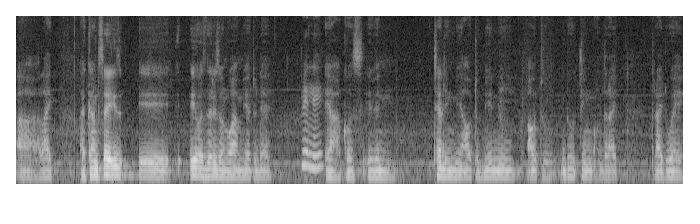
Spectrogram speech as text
uh, like I can say he, he was the reason why I'm here today. Really? Yeah, because even telling me how to be me, how to do things on the right, the right way,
